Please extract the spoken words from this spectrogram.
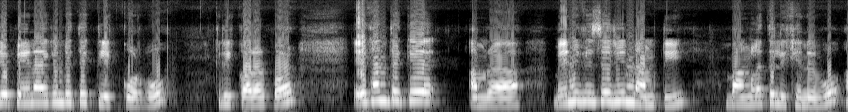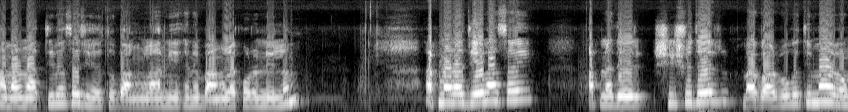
যে পেন আইকনটিতে ক্লিক করব। ক্লিক করার পর এখান থেকে আমরা বেনিফিশিয়ারির নামটি বাংলাতে লিখে নেব। আমার মাতৃভাষা যেহেতু বাংলা, আমি এখানে বাংলা করে নিলাম। আপনারা যে ভাষায় আপনাদের শিশুদের বা গর্ভবতী মা এবং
